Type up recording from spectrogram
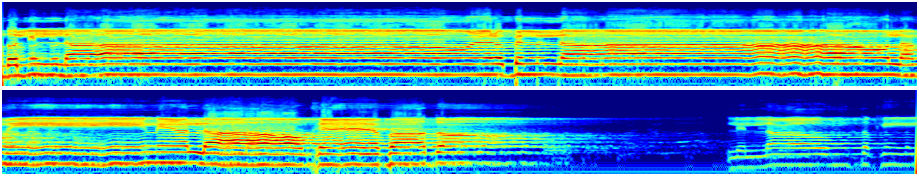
الحمد رب العالمین اللہ کے بعد للہ تقین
